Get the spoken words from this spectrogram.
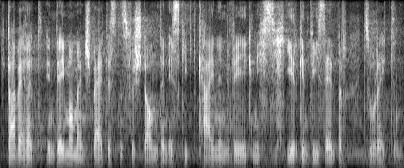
Ich glaube, er hat in dem Moment spätestens verstanden, es gibt keinen Weg, mich sich irgendwie selber zu retten.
